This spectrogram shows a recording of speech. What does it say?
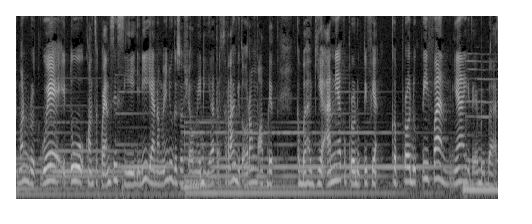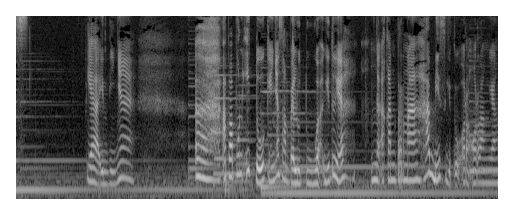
Cuman menurut gue itu konsekuensi sih. Jadi ya namanya juga sosial media terserah gitu orang mau update kebahagiaannya keproduktif ya keproduktifannya gitu ya bebas. Ya intinya uh, apa pun itu kayaknya sampai lu tua gitu ya nggak akan pernah habis gitu orang-orang yang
